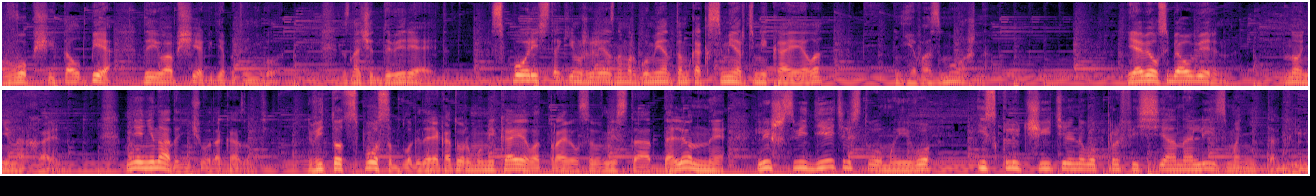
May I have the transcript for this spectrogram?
в общей толпе, да и вообще где бы то ни было. Значит, доверяет. Спорить с таким железным аргументом, как смерть Микаэла, невозможно. Я вел себя уверенно, но не нахально. Мне не надо ничего доказывать. Ведь тот способ, благодаря которому Микаэл отправился в места отдаленные, лишь свидетельство моего исключительного профессионализма, не так ли?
